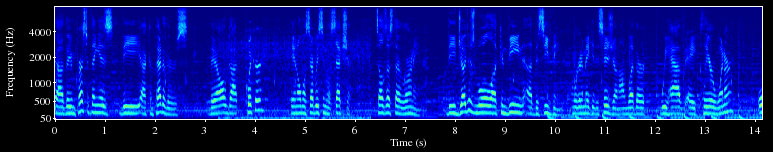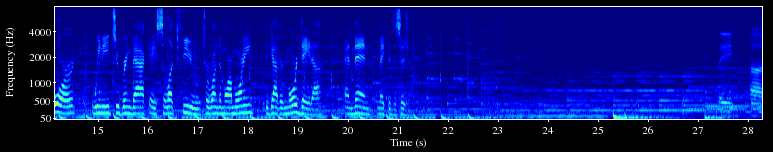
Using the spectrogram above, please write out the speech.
Uh, the impressive thing is the uh, competitors, they all got quicker in almost every single section tells us they're learning. The judges will uh, convene uh, this evening. We're going to make a decision on whether we have a clear winner or we need to bring back a select few to run tomorrow morning to gather more data and then make the decision. They uh,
